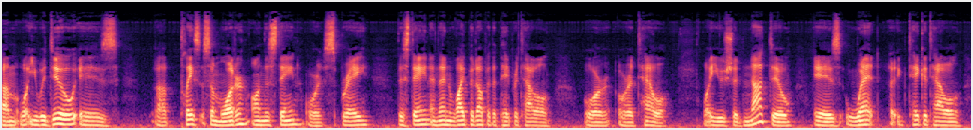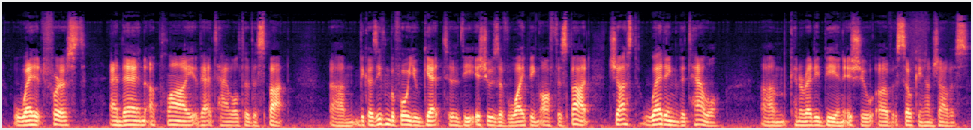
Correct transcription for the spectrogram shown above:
um, what you would do is uh, place some water on the stain or spray the stain and then wipe it up with a paper towel or, or a towel. What you should not do is wet, uh, take a towel, wet it first, and then apply that towel to the spot. Um, because even before you get to the issues of wiping off the spot, just wetting the towel um, can already be an issue of soaking on Shabbos.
